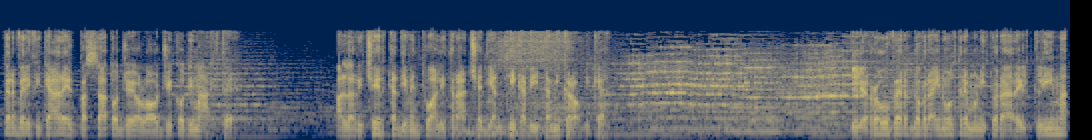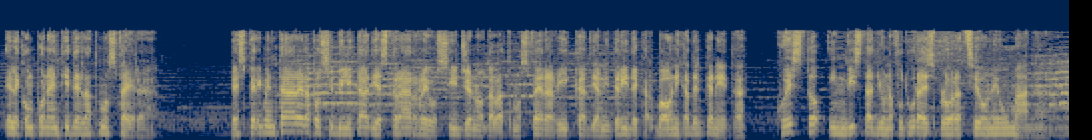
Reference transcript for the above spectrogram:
per verificare il passato geologico di Marte, alla ricerca di eventuali tracce di antica vita microbica. Il rover dovrà inoltre monitorare il clima e le componenti dell'atmosfera e sperimentare la possibilità di estrarre ossigeno dall'atmosfera ricca di anidride carbonica del pianeta, questo in vista di una futura esplorazione umana.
